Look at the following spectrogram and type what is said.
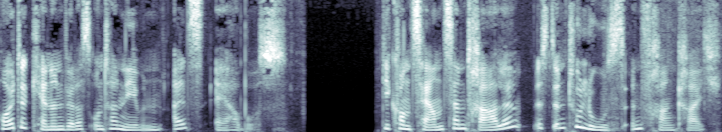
heute kennen wir das Unternehmen als Airbus. Die Konzernzentrale ist in Toulouse in Frankreich.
